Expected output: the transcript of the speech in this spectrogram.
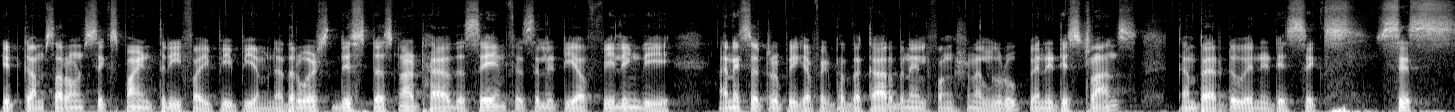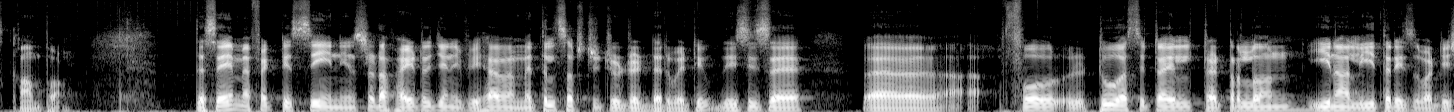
it comes around 6.35 ppm. In other words, this does not have the same facility of feeling the anisotropic effect of the carbonyl functional group when it is trans compared to when it is cis, cis compound. The same effect is seen instead of hydrogen if you have a methyl substituted derivative. This is a uh, for 2-acetyl tetralone enol ether is what is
